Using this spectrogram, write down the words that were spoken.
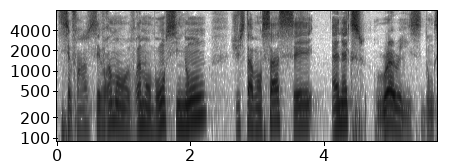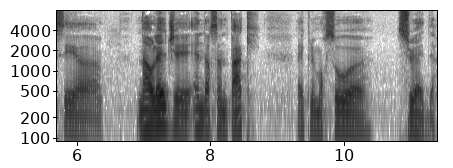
c'est vraiment, vraiment bon. Sinon, juste avant ça, c'est NX Worries. Donc c'est euh, Knowledge et Anderson Pack avec le morceau euh, Suède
